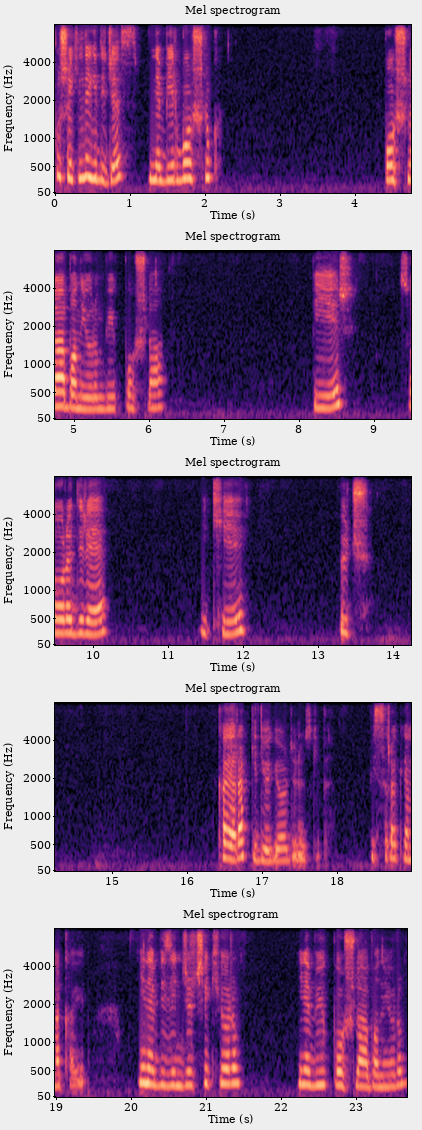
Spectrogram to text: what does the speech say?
Bu şekilde gideceğiz. Yine bir boşluk. Boşluğa banıyorum. Büyük boşluğa. Bir. Sonra direğe. iki, üç. Kayarak gidiyor gördüğünüz gibi. Bir sıra yana kayıyor. Yine bir zincir çekiyorum. Yine büyük boşluğa banıyorum.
